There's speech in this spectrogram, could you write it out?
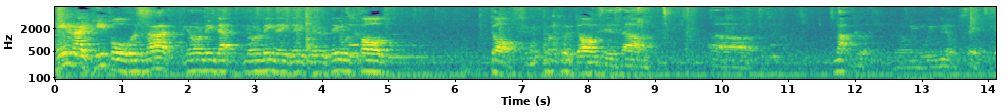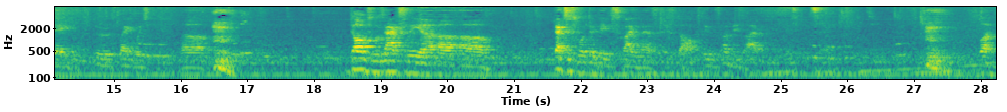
Canaanite people was not, you know what I mean, that, you know what I mean, they, they, they, they were called dogs. What dogs is, um, uh, not good. You know, mean, we, we don't say it today through this language. Uh, dogs was actually, uh, uh, uh, that's just what they, they describe them as, as dogs. They was undesirable, but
